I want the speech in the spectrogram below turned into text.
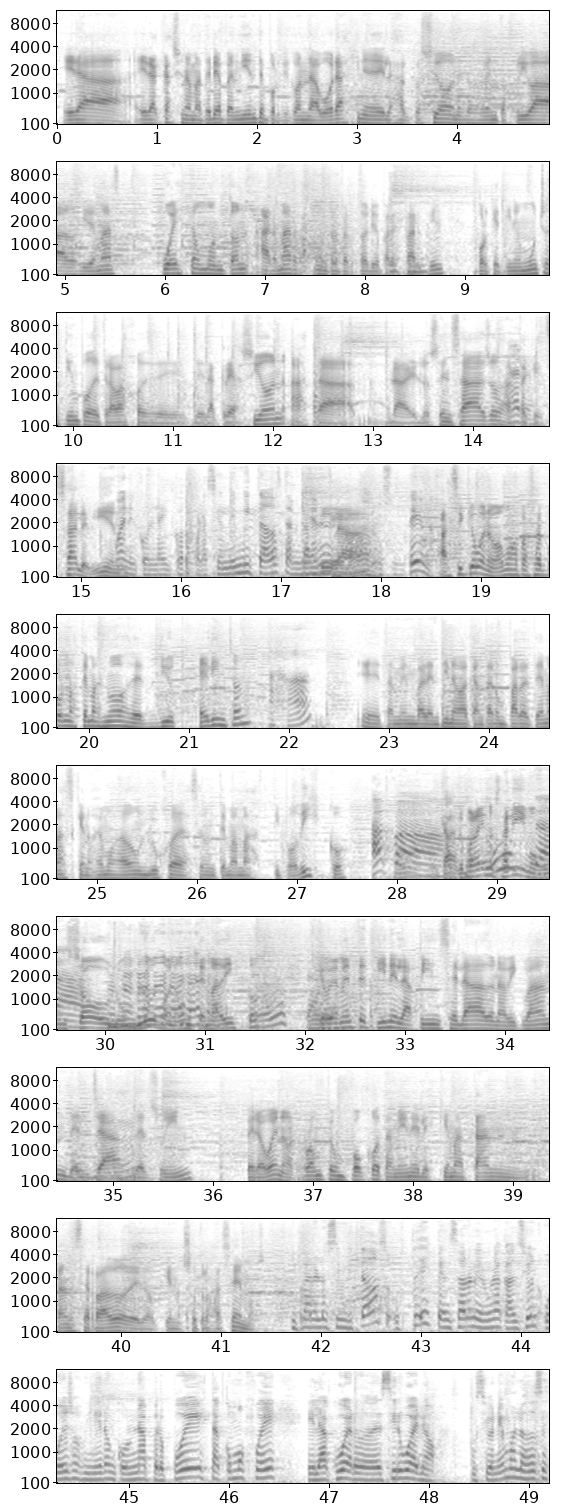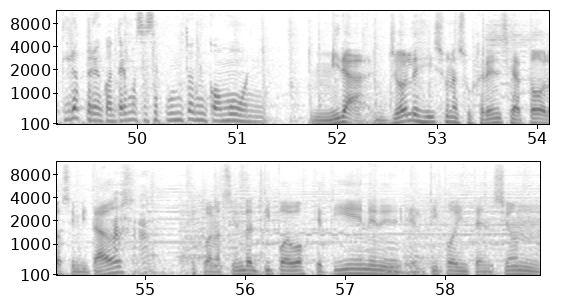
era, era casi una materia pendiente porque con la vorágine de las actuaciones, los eventos privados y demás, cuesta un montón armar un repertorio para Sparkling porque tiene mucho tiempo de trabajo desde de la creación hasta la- los ensayos, hasta que sale bien. Bueno, y con la incorporación de invitados también, También. Claro. es un tema. Así que bueno, vamos a pasar por unos temas nuevos de Duke Ellington. Ajá. Eh, también Valentina va a cantar un par de temas que nos hemos dado un lujo de hacer un tema más tipo disco. ¡Apa! Porque por ahí nos salimos, un soul, un blues, bueno, un tema disco. Que obviamente tiene la pincelada de una big band, del jazz, del swing. Pero bueno, rompe un poco también el esquema tan, tan cerrado de lo que nosotros hacemos. Y para los invitados, ¿ustedes pensaron en una canción o ellos vinieron con una propuesta? ¿Cómo fue el acuerdo de decir, bueno, fusionemos los dos estilos pero encontremos ese punto en común? Mira, yo les hice una sugerencia a todos los invitados, que conociendo el tipo de voz que tienen, el, el tipo de intención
